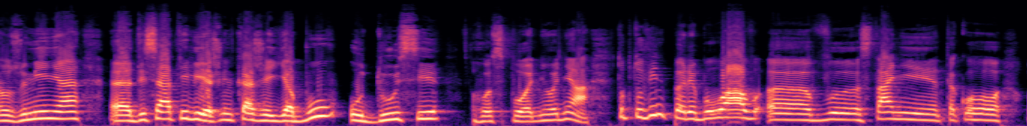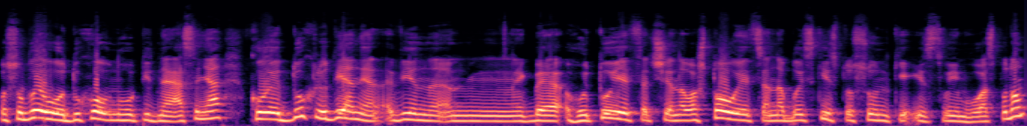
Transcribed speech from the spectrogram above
розуміння е, 10-й вірш. Він каже: Я був у дусі. Господнього дня, тобто він перебував е, в стані такого особливого духовного піднесення, коли дух людини він м, якби готується чи налаштовується на близькі стосунки із своїм Господом.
